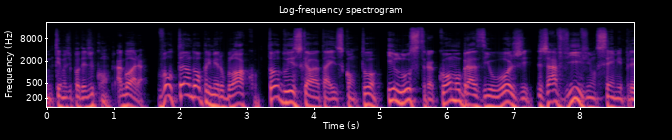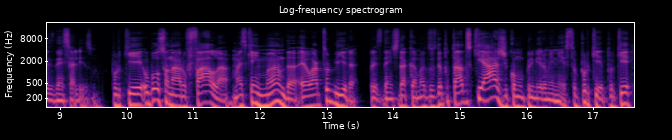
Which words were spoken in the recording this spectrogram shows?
em termos de poder de compra. Agora, voltando ao primeiro bloco, tudo isso que a Thaís contou ilustra como o Brasil hoje já vive um semipresidencialismo. Porque o Bolsonaro fala, mas quem manda é o Arthur Lira presidente da Câmara dos Deputados, que age como primeiro-ministro. Por quê? Porque,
